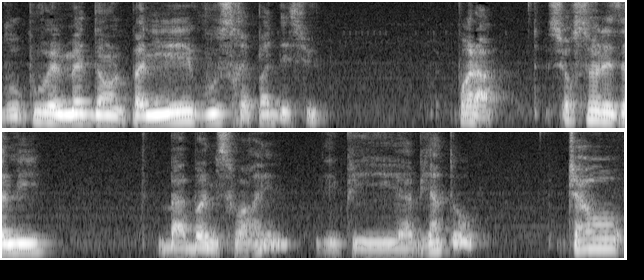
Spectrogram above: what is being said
vous pouvez le mettre dans le panier, vous ne serez pas déçus. Voilà. Sur ce, les amis, bah, bonne soirée et puis à bientôt. Ciao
